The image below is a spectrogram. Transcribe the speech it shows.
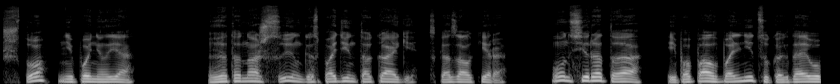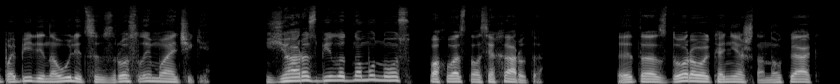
«Что?» — не понял я. «Это наш сын, господин Такаги», — сказал Кера. «Он сирота и попал в больницу, когда его побили на улице взрослые мальчики». «Я разбил одному нос», — похвастался Харута. «Это здорово, конечно, но как?»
